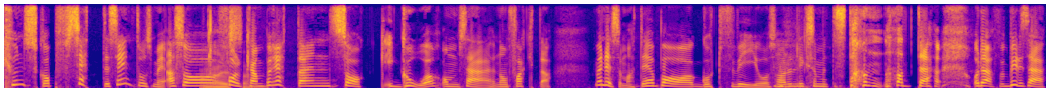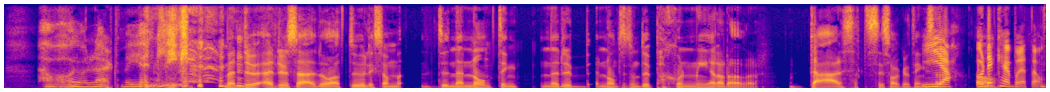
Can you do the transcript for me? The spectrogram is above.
Kunskap sätter sig inte hos mig. Alltså, Ja, folk kan berätta en sak igår om så här, någon fakta. Men det är som att det har bara gått förbi och så har det liksom inte stannat där. Och därför blir det så här, "Ja, vad har jag lärt mig egentligen? Men du, är du så här då att du liksom, du, när någonting, när du, någonting som du är passionerad över, där sätter sig saker och ting så. Ja, och det Ja. kan jag berätta om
